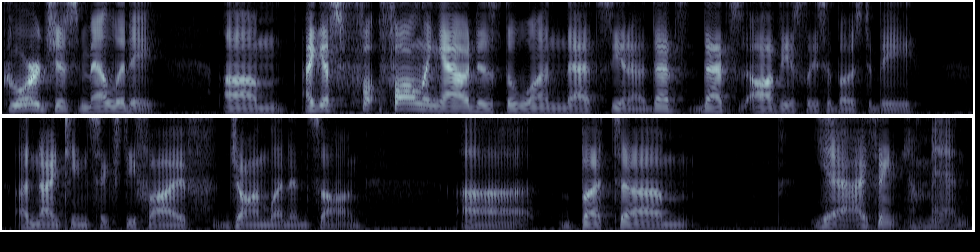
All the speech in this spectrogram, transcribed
gorgeous melody. Um, I guess "Falling Out" is the one that's you know that's that's obviously supposed to be a 1965 John Lennon song. Uh, but um, yeah, I think man,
